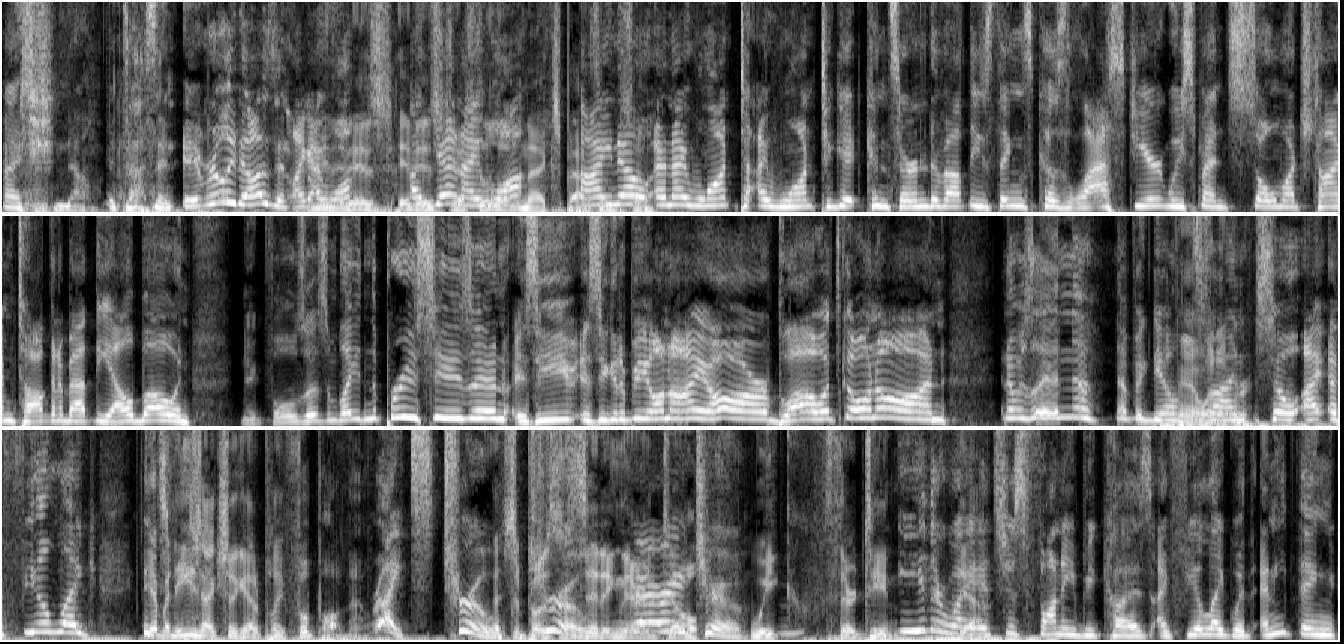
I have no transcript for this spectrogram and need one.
I, no, it doesn't. It really doesn't. Like I, I mean, it want, is- it again, is just I a little want, I know, so. and I want to. I want to get concerned about these things because last year we spent so much time talking about the elbow and Nick Foles hasn't played in the preseason. Is he? Is he going to be on IR? Blah. What's going on? And it was like, no, no big deal. Yeah, it's whatever. fine. So I, I feel like it's Yeah, but he's actually got to play football now. right. True. As opposed true, to sitting there until true. week 13. Either way, Yeah. it's just funny because I feel like with anything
